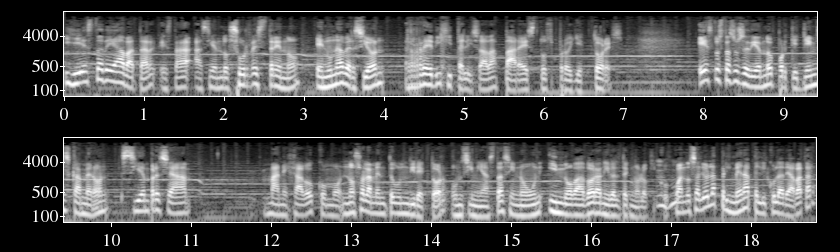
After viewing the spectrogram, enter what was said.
Y esta de Avatar está haciendo su reestreno en una versión redigitalizada para estos proyectores. Esto está sucediendo porque James Cameron siempre se ha manejado como no solamente un director, un cineasta, sino un innovador a nivel tecnológico. Cuando salió la primera película de Avatar,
